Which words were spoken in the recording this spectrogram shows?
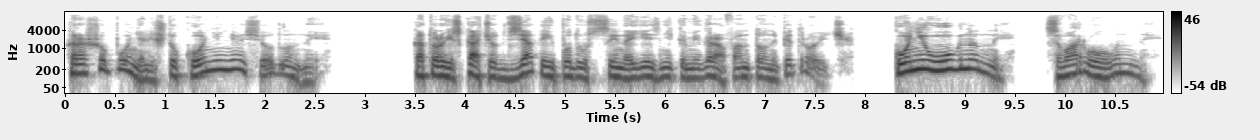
хорошо поняли, что кони не оседланные, которые скачут взятые под узцы наездниками граф Антона Петровича. Кони угнанные, сворованные.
